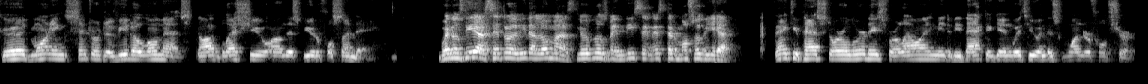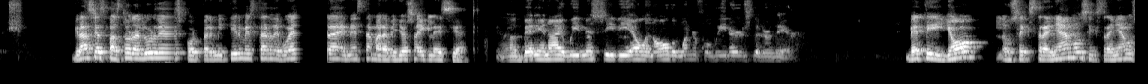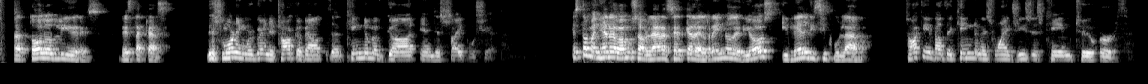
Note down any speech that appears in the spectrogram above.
Good morning, Centro de Vida Lomas. God bless you on this beautiful Sunday. Buenos días, Centro de Vida Lomas. Dios los bendice en este hermoso día. Thank you, Pastor Lourdes, for allowing me to be back again with you in this wonderful church. Gracias, Pastora Lourdes, por permitirme estar de vuelta en esta maravillosa iglesia. Uh, Betty and I, we miss CVL and all the wonderful leaders that are there. Betty y yo los extrañamos, extrañamos a todos los líderes de esta casa. This morning, we're going to talk about the kingdom of God and discipleship. Esta mañana vamos a hablar acerca del reino de Dios y del discipulado. Talking about the kingdom is why Jesus came to earth.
